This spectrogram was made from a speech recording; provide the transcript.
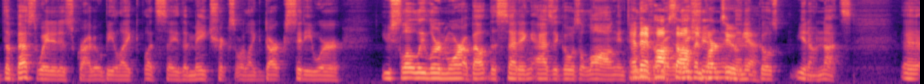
the best way to describe it would be like, let's say, The Matrix or like Dark City, where you slowly learn more about the setting as it goes along until And then it pops off in part two, and then yeah. it goes, you know, nuts. Uh,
